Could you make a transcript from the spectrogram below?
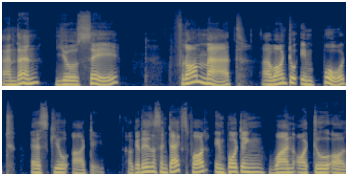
And then you say, from math, I want to import sqrt. Okay, this is the syntax for importing one or two or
